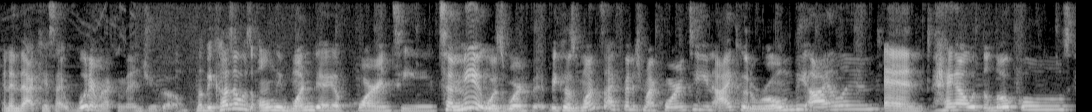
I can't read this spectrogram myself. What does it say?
And in that case, I wouldn't recommend you go. But because it was only one day of quarantine, to me, it was worth it because once I finished my quarantine, I could roam the island and hang out with the locals,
